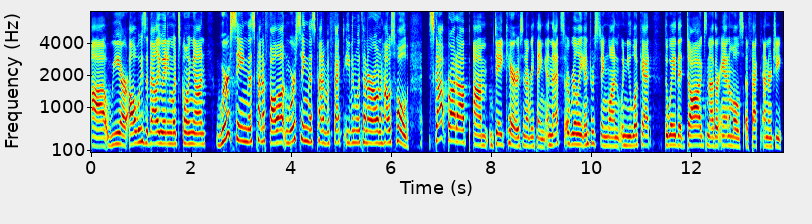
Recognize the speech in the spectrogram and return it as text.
Uh, we are always evaluating what's going on. We're seeing this kind of fallout and we're seeing this kind of effect even within our own household. Scott brought up um, daycares and everything, and that's a really interesting one when you look at the way that dogs and other animals affect energy.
